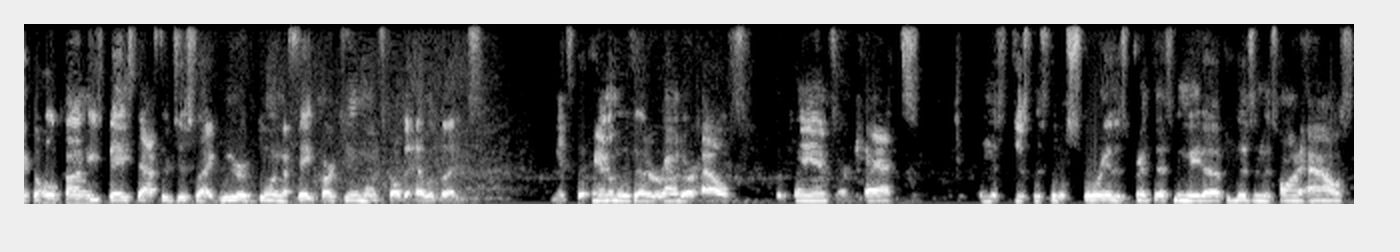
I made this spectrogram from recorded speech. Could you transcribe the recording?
Like the whole comedy's based after just like we were doing a fake cartoon once called the Hella Buddies. And it's the animals that are around our house, the plants, our cats, and this just this little story of this princess we made up who lives in this haunted house.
